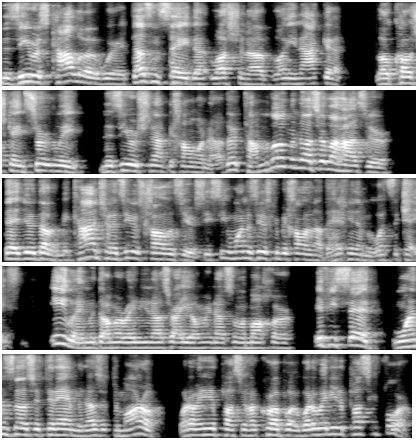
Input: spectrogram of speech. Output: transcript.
Nazirus Kala, where it doesn't say that lashon of lo yinaka Lo kolshkein certainly nazir should not be chal one another. Tamlo nazir lahazir that you're double. Mikan nazir is chal nazir. So you see, one nazir could be chal another. What's the case? Ilay madama reini nazir nazir lamacher. If he said one's nazir today and nazir tomorrow, what do I need a pasuk hakrab? What do I need a pasuk for?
